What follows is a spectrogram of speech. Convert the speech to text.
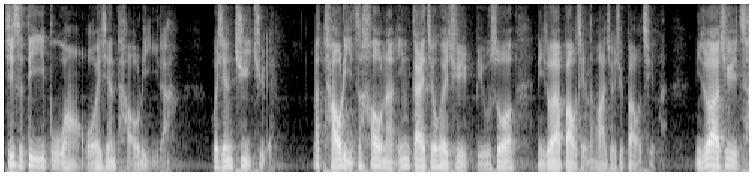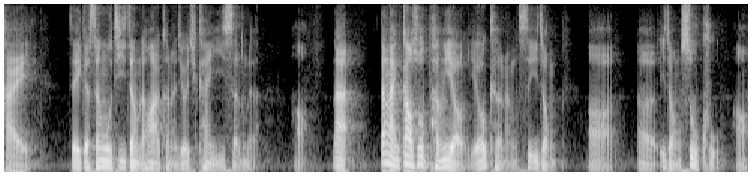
即使第一步哈，我会先逃离啦，会先拒绝。那逃离之后呢，应该就会去，比如说，你如果要报警的话，就去报警了。你如果要去采这个生物基证的话，可能就会去看医生了。好，那当然告诉朋友有可能是一种啊呃一种诉苦啊，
